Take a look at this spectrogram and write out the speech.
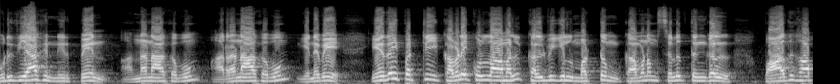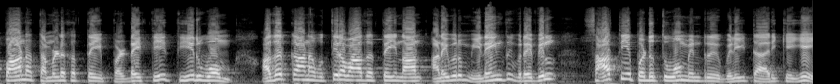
உறுதியாக நிற்பேன். அண்ணனாகவும் அரணாகவும். எனவே எதை பற்றி கவலை கொள்ளாமல் கல்வியில் மட்டும் கவனம் செலுத்துங்கள். பாதுகாப்பான தமிழகத்தை படைத்தே தீர்வோம். அதற்கான உத்தரவாதத்தை நான் அனைவரும் இணைந்து விரைவில் சாத்தியப்படுத்துவோம் என்று வெளியிட்ட அறிக்கையை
